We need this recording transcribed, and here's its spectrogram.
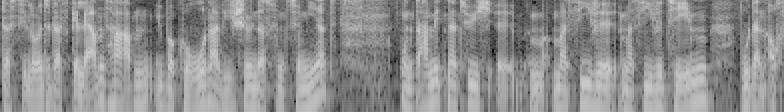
dass die Leute das gelernt haben über Corona, wie schön das funktioniert. Und damit natürlich äh, massive, massive Themen, wo dann auch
